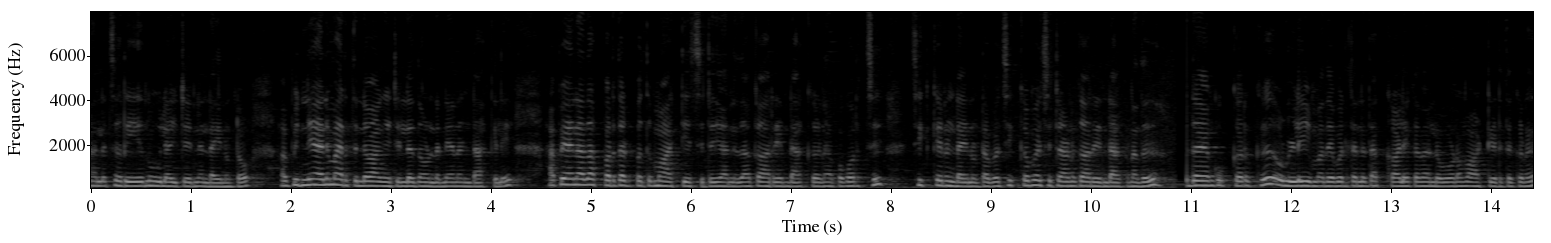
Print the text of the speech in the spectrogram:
നല്ല ചെറിയ നൂലായിട്ട് തന്നെ ഉണ്ടായിരുന്നു കേട്ടോ അപ്പോൾ പിന്നെ ഞാൻ മരത്തിന്റെ വാങ്ങിയിട്ടില്ല അതുകൊണ്ട് തന്നെയാണ് ഉണ്ടാക്കൽ അപ്പോൾ ഞാനത് അപ്പുറത്തെ അടുപ്പത്ത് മാറ്റി വെച്ചിട്ട് ഞാനിത് ആ കറി ഉണ്ടാക്കുകയാണ് അപ്പോൾ കുറച്ച് ചിക്കൻ ഉണ്ടായിരുന്നു കേട്ടോ അപ്പോൾ ചിക്കൻ വെച്ചിട്ടാണ് കറി ഉണ്ടാക്കുന്നത് ഇതാ ഞാൻ കുക്കർക്ക് ഉള്ളിയും അതേപോലെ തന്നെ തക്കാളിയൊക്കെ നല്ലോണം വാട്ടിയെടുത്തേക്കണ്.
